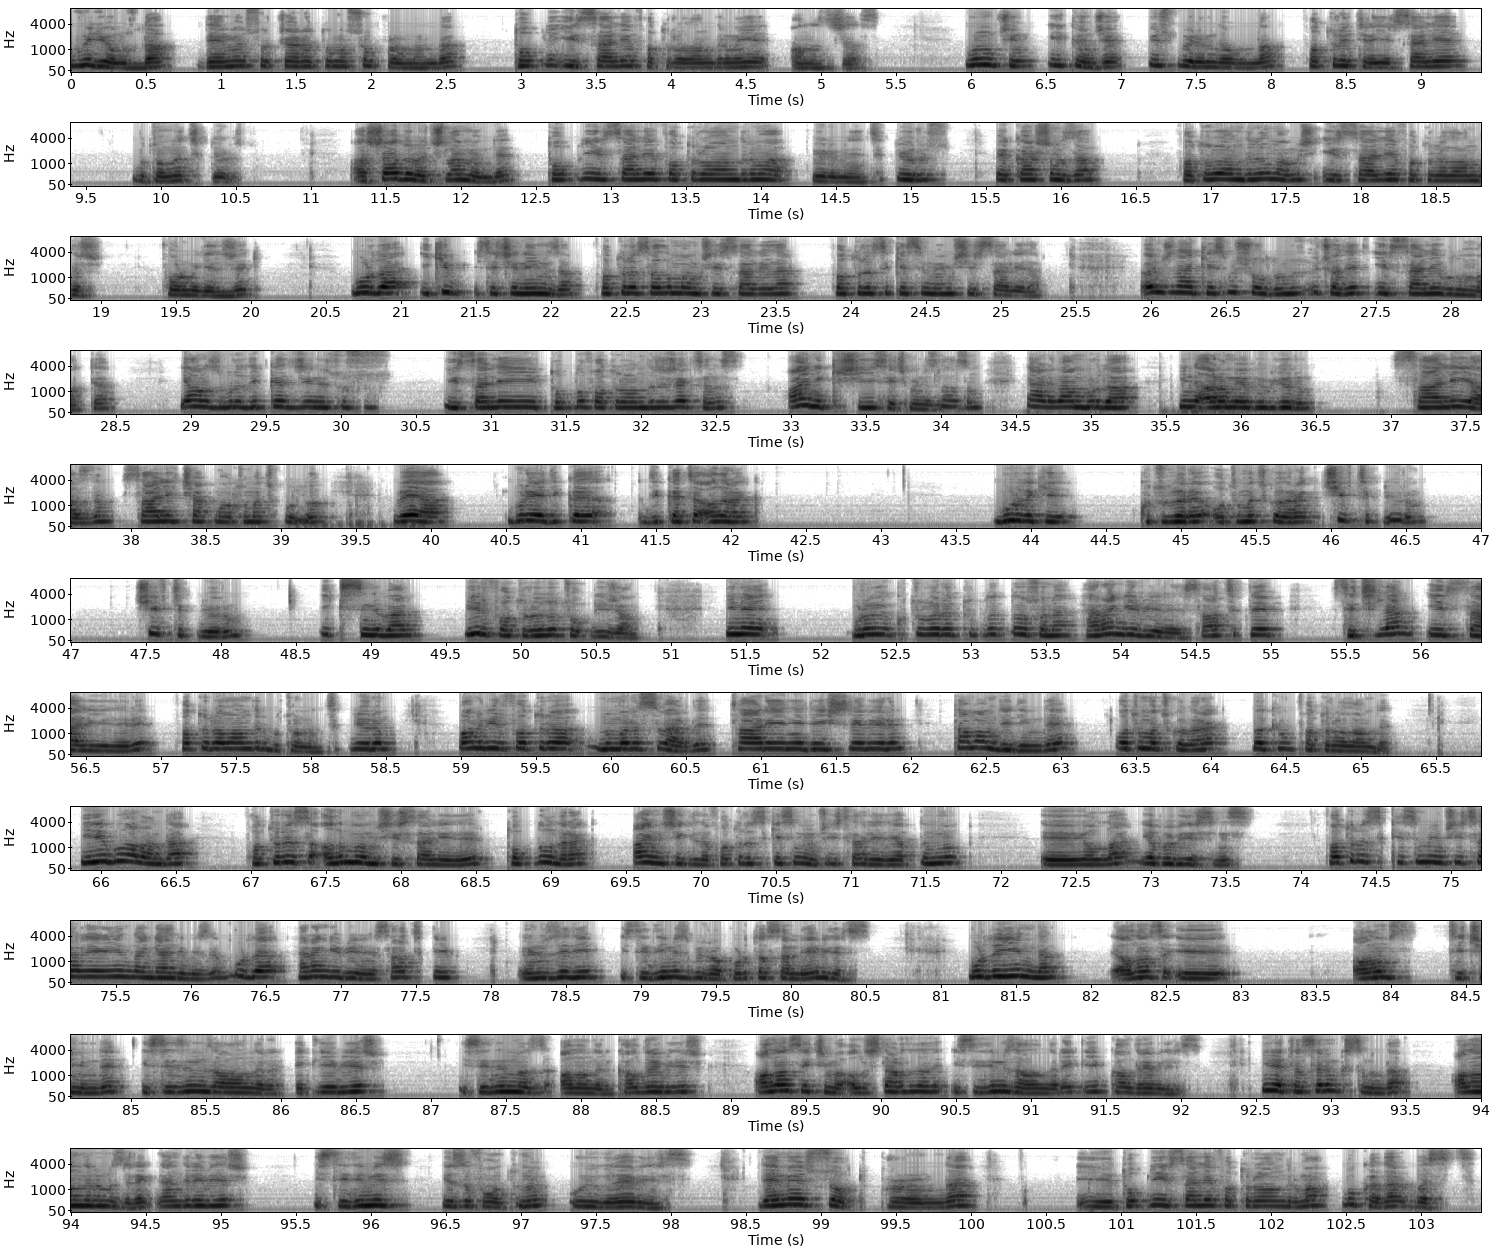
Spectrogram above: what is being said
Bu videomuzda DM Sosyal Otomasyon programında toplu irsaliye faturalandırmayı anlatacağız. Bunun için ilk önce üst bölümde bulunan fatura tire irsaliye butonuna tıklıyoruz. Aşağı doğru açılan menüde toplu irsaliye faturalandırma bölümüne tıklıyoruz ve karşımıza faturalandırılmamış irsaliye faturalandır formu gelecek. Burada iki seçeneğimiz var. Faturası alınmamış irsaliyeler, faturası kesilmemiş irsaliyeler. Önceden kesmiş olduğumuz 3 adet irsaliye bulunmakta. Yalnız burada dikkat edeceğiniz husus irsaliyeyi toplu faturalandıracaksanız aynı kişiyi seçmeniz lazım. Yani ben burada yine arama yapabiliyorum. Salih yazdım. Salih Çakma otomatik buldu. Veya buraya dikkat, dikkate alarak buradaki kutuları otomatik olarak çift tıklıyorum. Çift tıklıyorum. İkisini ben bir faturada toplayacağım. Yine burayı kutuları topladıktan sonra herhangi bir yere sağ tıklayıp seçilen irsaliyeleri faturalandır butonuna tıklıyorum. Bana bir fatura numarası verdi. Tarihini değiştirebilirim. Tamam dediğimde otomatik olarak bakım faturalandı. Yine bu alanda faturası alınmamış irsaliyeleri toplu olarak aynı şekilde faturası kesilmemiş irsaliyeleri yaptığım e, yolla yapabilirsiniz. Faturası kesilmemiş irsaliye yeniden geldiğimizde burada herhangi bir yere sağ tıklayıp önünüzde deyip istediğimiz bir raporu tasarlayabiliriz. Burada yeniden alan e, alım seçiminde istediğimiz alanları ekleyebilir, istediğimiz alanları kaldırabilir. Alan seçimi alışlarda da istediğimiz alanları ekleyip kaldırabiliriz. Yine tasarım kısmında alanlarımızı renklendirebilir, istediğimiz yazı fontunu uygulayabiliriz. DM Soft programında e, toplu irsaliye faturalandırma bu kadar basit.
